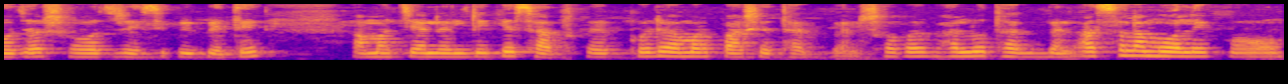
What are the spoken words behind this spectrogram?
মজার, সহজ রেসিপি পেতে আমার চ্যানেলটিকে সাবস্ক্রাইব করে আমার পাশে থাকবেন। সবাই ভালো থাকবেন। আসসালামু আলাইকুম।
